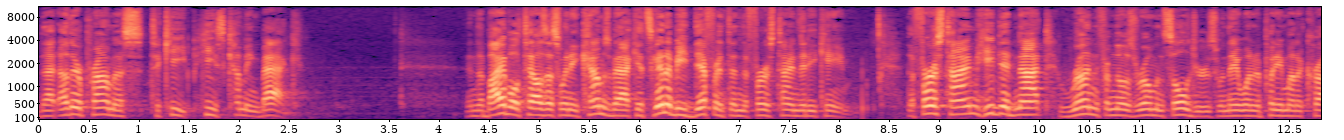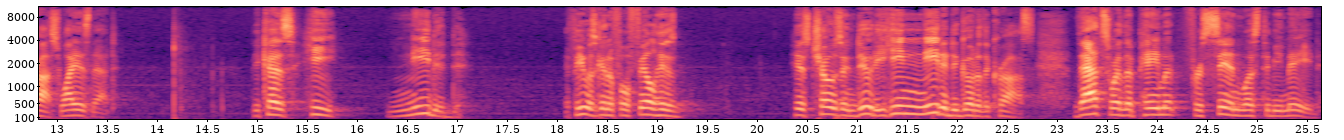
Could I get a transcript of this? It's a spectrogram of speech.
that other promise to keep. He's coming back. And the Bible tells us when he comes back, it's going to be different than the first time that he came. The first time, he did not run from those Roman soldiers when they wanted to put him on a cross. Why is that? Because he needed, if he was going to fulfill his, his chosen duty, he needed to go to the cross. That's where the payment for sin was to be made.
